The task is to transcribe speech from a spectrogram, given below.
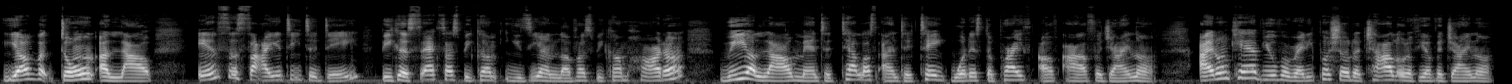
Your don't allow in society today, because sex has become easier and love has become harder, we allow men to tell us and to take what is the price of our vagina. I don't care if you've already pushed out a child out of your vagina,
